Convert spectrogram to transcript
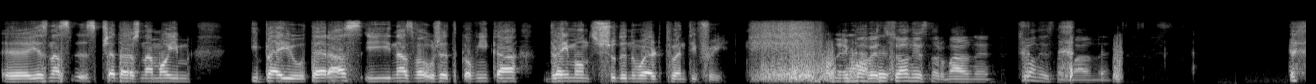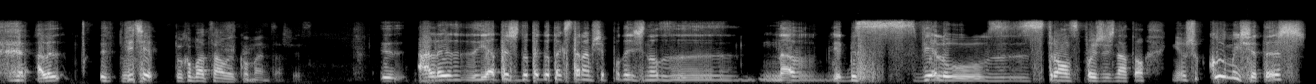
E, jest na sprzedaż na moim eBayu teraz i nazwa użytkownika Draymond Shouldn't Wear 23. No i powiedz, czy on jest normalny? Czy on jest normalny? Ale wiecie... To chyba cały komentarz jest ale ja też do tego tak staram się podejść no, na, jakby z wielu stron spojrzeć na to. Nie oszukujmy się też,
